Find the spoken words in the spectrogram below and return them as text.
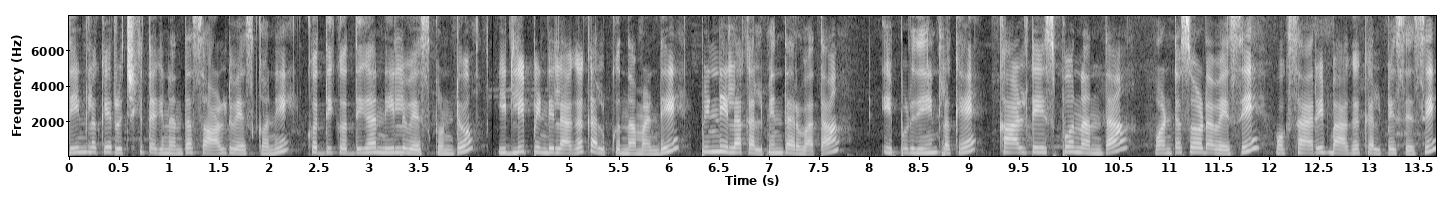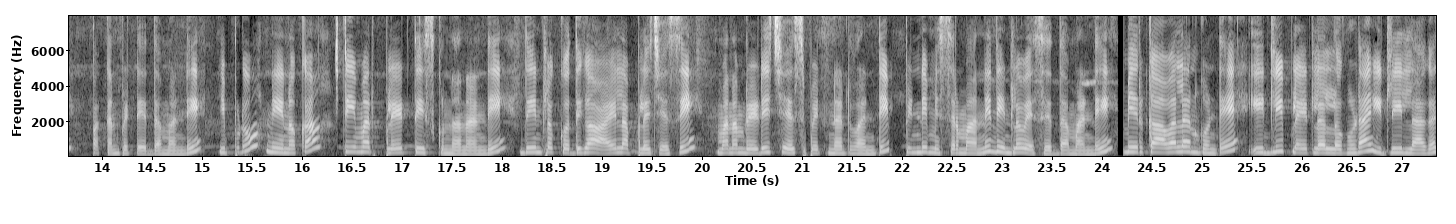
దీంట్లోకి రుచికి తగినంత సాల్ట్ వేసుకొని కొద్ది కొద్దిగా నీళ్ళు వేసుకుంటూ ఇడ్లీ పిండిలాగా కలుపుకుందామండి. పిండి ఇలా కలిపిన తర్వాత ఇప్పుడు దీంట్లోకే కాల్ టీ స్పూన్ అంతా వంట సోడా వేసి ఒకసారి బాగా కలిపేసేసి పక్కన పెట్టేద్దామండి. ఇప్పుడు నేను ఒక స్టీమర్ ప్లేట్ తీసుకున్నానండి. దీంట్లో కొద్దిగా ఆయిల్ అప్లై చేసి మనం రెడీ చేసి పెట్టినటువంటి పిండి మిశ్రమాన్ని దీంట్లో వేసేద్దామండి. మీరు కావాలనుకుంటే ఇడ్లీ ప్లేట్లలో కూడా ఇడ్లీ లాగా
